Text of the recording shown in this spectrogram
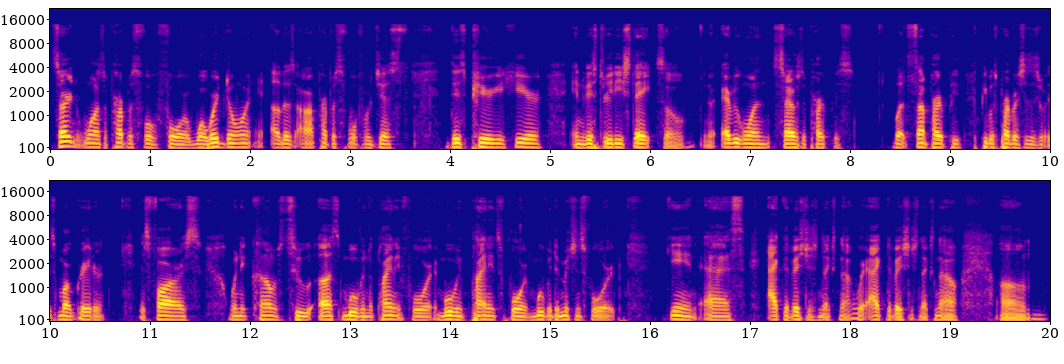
Certain ones are purposeful for what we're doing, and others are purposeful for just this period here in this 3D state. So, you know, everyone serves a purpose but some pur- people's purposes is, is more greater as far as when it comes to us moving the planet forward, moving planets forward, moving dimensions forward. Again, as activations next now, we're activations next now. Um,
